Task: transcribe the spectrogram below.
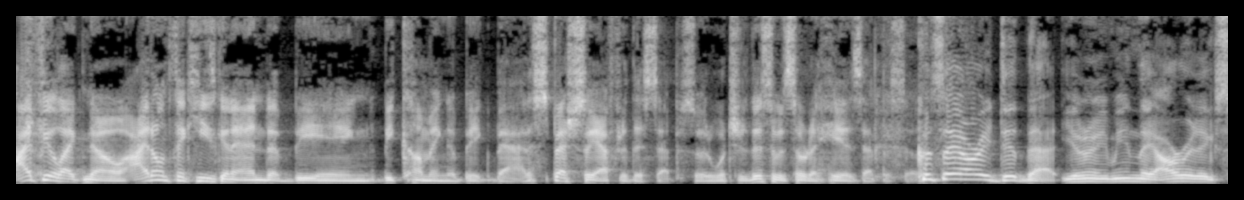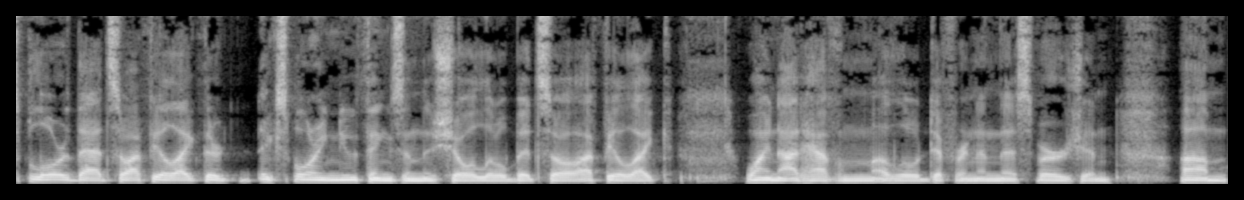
I feel like no. I don't think he's going to end up being becoming a big bad, especially after this episode, which this was sort of his episode. Because they already did that. You know what I mean? They already explored that. So I feel like they're exploring new things in the show a little bit. So I feel like why not have them a little different in this version? Um,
